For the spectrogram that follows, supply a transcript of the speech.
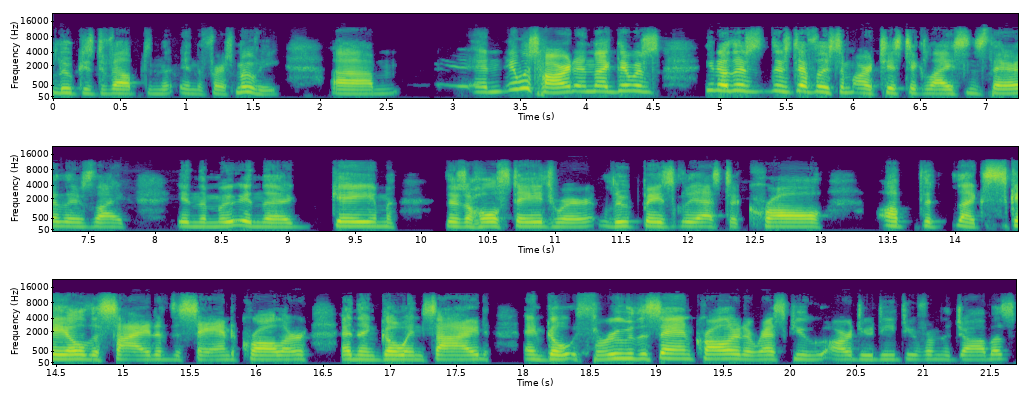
luke is developed in the in the first movie um, and it was hard and like there was you know there's there's definitely some artistic license there there's like in the mo- in the game there's a whole stage where luke basically has to crawl up the like scale the side of the sand crawler and then go inside and go through the sand crawler to rescue R2D2 from the Jawas,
